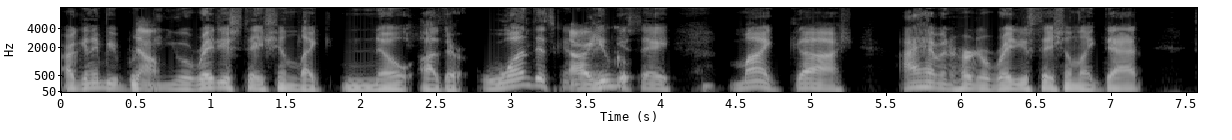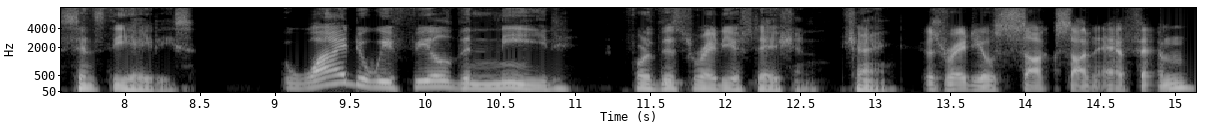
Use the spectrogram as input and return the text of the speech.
are going to be bringing you a radio station like no other. One that's going to you you, say, my gosh, I haven't heard a radio station like that since the 80s. Why do we feel the need for this radio station, Chang? Because radio sucks on FM.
